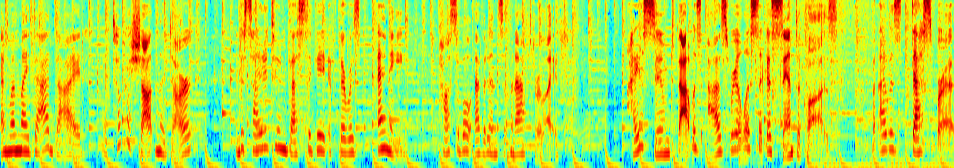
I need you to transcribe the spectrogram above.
and when my dad died, I took a shot in the dark and decided to investigate if there was any possible evidence of an afterlife. I assumed that was as realistic as Santa Claus, but I was desperate.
